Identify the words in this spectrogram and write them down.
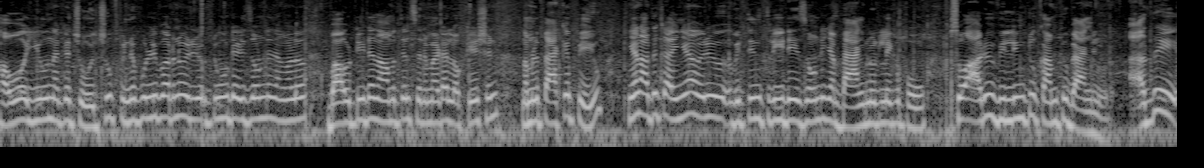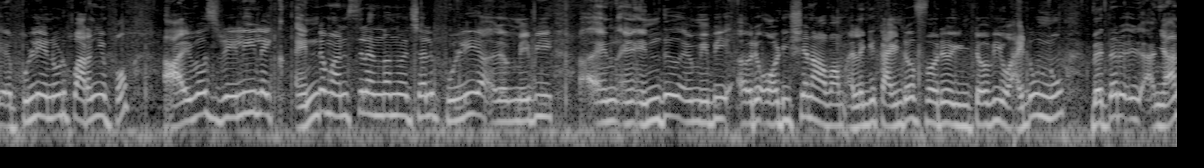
how are you എന്നൊക്കെ ചോദിച്ചു. പിന്നെ പുള്ളി പറഞ്ഞു ഒരു ടു ഡേയ്സ് കൊണ്ട് ഞങ്ങൾ ബാവുട്ടിയുടെ നാമത്തിൽ സിനിമയുടെ ലൊക്കേഷൻ നമ്മൾ പാക്കപ്പ് ചെയ്യും. ഞാൻ അത് കഴിഞ്ഞാൽ ഒരു വിത്തിൻ ത്രീ ഡേയ്സ് കൊണ്ട് ഞാൻ ബാംഗ്ലൂരിലേക്ക് പോകും. So are you willing to come to Bangalore അത് പുള്ളി എന്നോട് പറഞ്ഞപ്പോൾ ഐ വാസ് റിയലി ലൈക്ക് എന്റെ മനസ്സിൽ എന്താണെന്ന് വെച്ചാൽ പുള്ളി മേ ബി എന്ത് മേ ബി ഒരു ഓഡിഷൻ ആവാം അല്ലെങ്കിൽ കൈൻഡ് ഓഫ് ഒരു interview I don't know whether ഞാൻ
